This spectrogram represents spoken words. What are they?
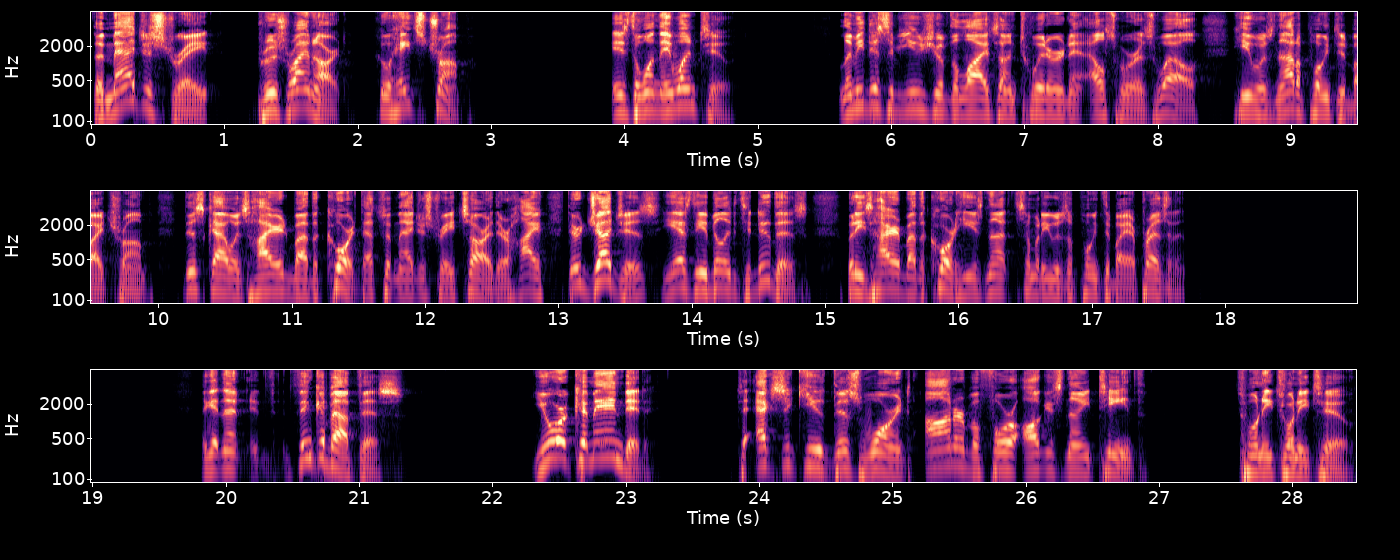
The magistrate, Bruce Reinhardt, who hates Trump, is the one they went to. Let me disabuse you of the lies on Twitter and elsewhere as well. He was not appointed by Trump. This guy was hired by the court. That's what magistrates are. They're high, they're judges. He has the ability to do this, but he's hired by the court. He is not somebody who was appointed by a president. Again, think about this. You are commanded to execute this warrant on or before August 19th, 2022,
